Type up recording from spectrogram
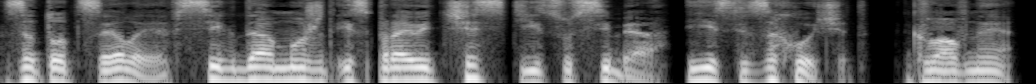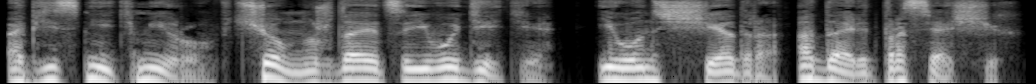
Зато целое всегда может исправить частицу себя, если захочет. Главное – объяснить миру, в чем нуждаются его дети, и он щедро одарит просящих.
